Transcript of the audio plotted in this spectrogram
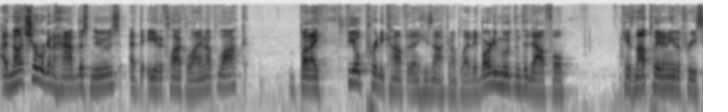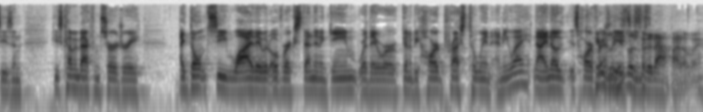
I'm not sure we're going to have this news at the eight o'clock lineup lock, but I feel pretty confident he's not going to play. They've already moved him to doubtful. He has not played any of the preseason. He's coming back from surgery. I don't see why they would overextend in a game where they were going to be hard pressed to win anyway. Now I know it's hard for was, NBA he's teams. listed it out by the way.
